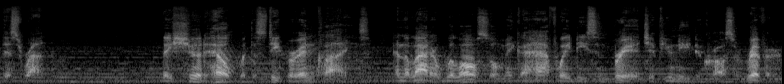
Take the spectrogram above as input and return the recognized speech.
This run. They should help with the steeper inclines, and the ladder will also make a halfway decent bridge if you need to cross a river.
